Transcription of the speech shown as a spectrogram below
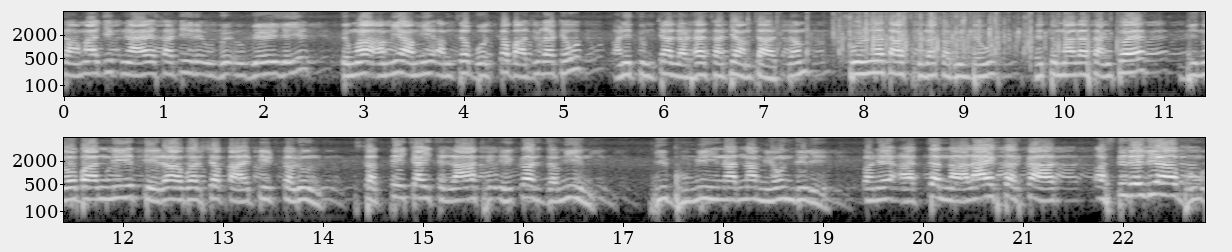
सामाजिक न्यायासाठी वेळ येईल तेव्हा आम्ही आम्ही आमचं बोधकं बाजूला ठेवू आणि तुमच्या लढ्यासाठी आमचा आश्रम पूर्णतः खुला करून देऊ. हे तुम्हाला सांगतोय विनोबांनी तेरा वर्ष पायपीट करून सत्तेचाळीस लाख एकर जमीन ही भूमिहीनांना मिळवून दिली. पण हे आजचं नालायक सरकार असलेल्या भू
